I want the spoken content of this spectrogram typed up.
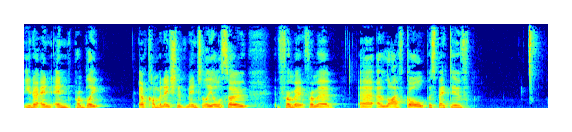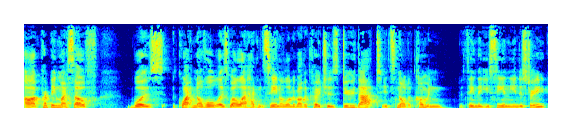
you know, and, and probably a combination of mentally also from a from a a life goal perspective. Uh, prepping myself was quite novel as well. I hadn't seen a lot of other coaches do that. It's not a common thing that you see in the industry.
